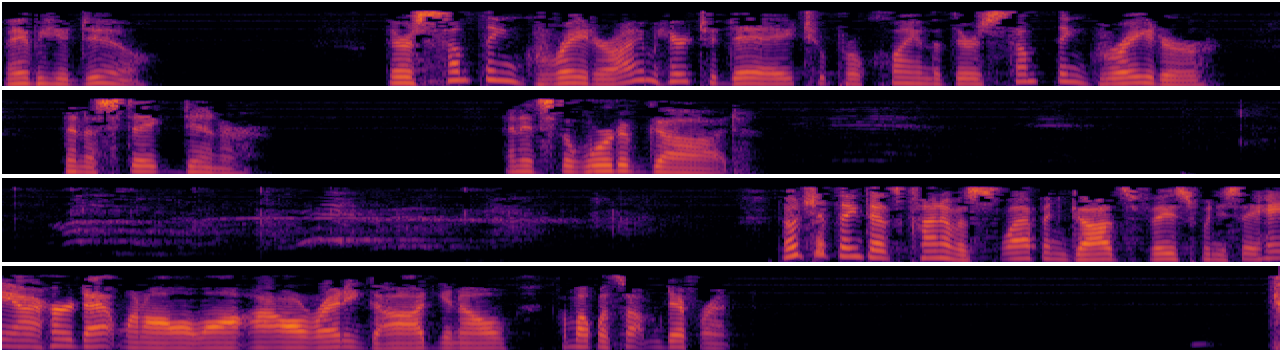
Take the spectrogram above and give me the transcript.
Maybe you do. There's something greater. I'm here today to proclaim that there's something greater than a steak dinner. And it's the Word of God. Don't you think that's kind of a slap in God's face when you say, hey, I heard that one all along, I already, God, you know, come up with something different.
